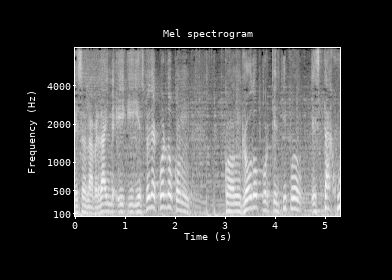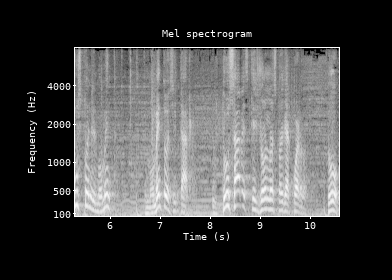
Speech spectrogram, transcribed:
Esa es la verdad. Y, me- y- y estoy de acuerdo con, con Rodo porque el tipo está justo en el momento. El momento de citarlo. Y Tú sabes que yo no estoy de acuerdo. Tú.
